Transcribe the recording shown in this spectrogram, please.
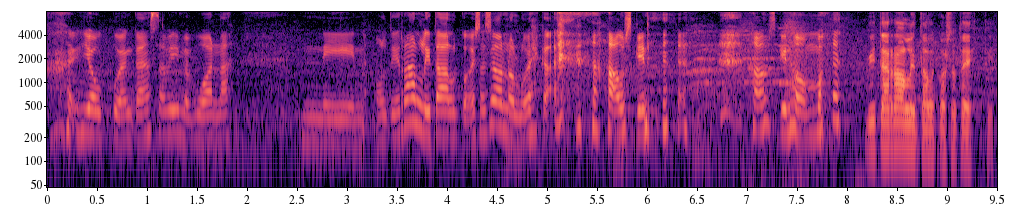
joukkueen kanssa viime vuonna niin oltiin rallitalkoissa. Se on ollut ehkä hauskin, hauskin homma. Mitä rallitalkoissa tehtiin?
